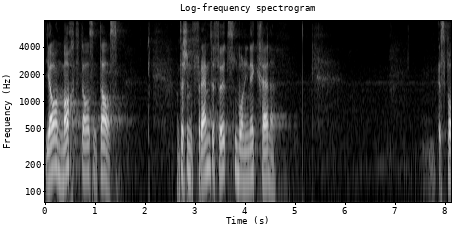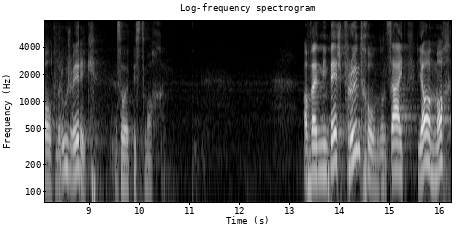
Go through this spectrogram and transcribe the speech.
Jan, macht das und das, und das ist ein fremder Fötzel, den ich nicht kenne, es fällt mir auch schwierig, so etwas zu machen. Aber wenn mein bester Freund kommt und sagt, Jan, mach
